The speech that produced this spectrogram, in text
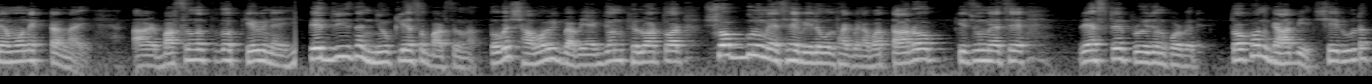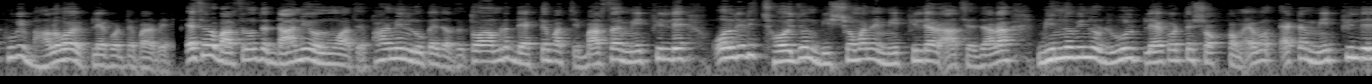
তেমন একটা নাই। আর বার্সেলোনাতে তো কেউই নাই। Pedri is the nucleus of Barcelona তবে স্বাভাবিকভাবে একজন খেলোয়াড় তো আর সবগুলো ম্যাচে অ্যাভেলেবল থাকবে না, বা তারও কিছু ম্যাচে রেস্টের প্রয়োজন পড়বে। তখন গাবি সেই রুলটা খুবই ভালোভাবে প্লে করতে পারবে। এছাড়াও বার্সেলোনাতে দানি অলমো আছে, ফার্মিন লুপেজ আছে। তো আমরা দেখতে পাচ্ছি বার্সার মিডফিল্ডে অলরেডি ছয়জন বিশ্বমানের মিডফিল্ডার আছে, যারা ভিন্ন ভিন্ন রুল প্লে করতে সক্ষম। এবং একটা মিডফিল্ডে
